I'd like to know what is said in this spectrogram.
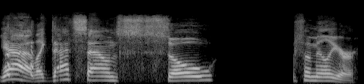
yeah, like that sounds so familiar.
